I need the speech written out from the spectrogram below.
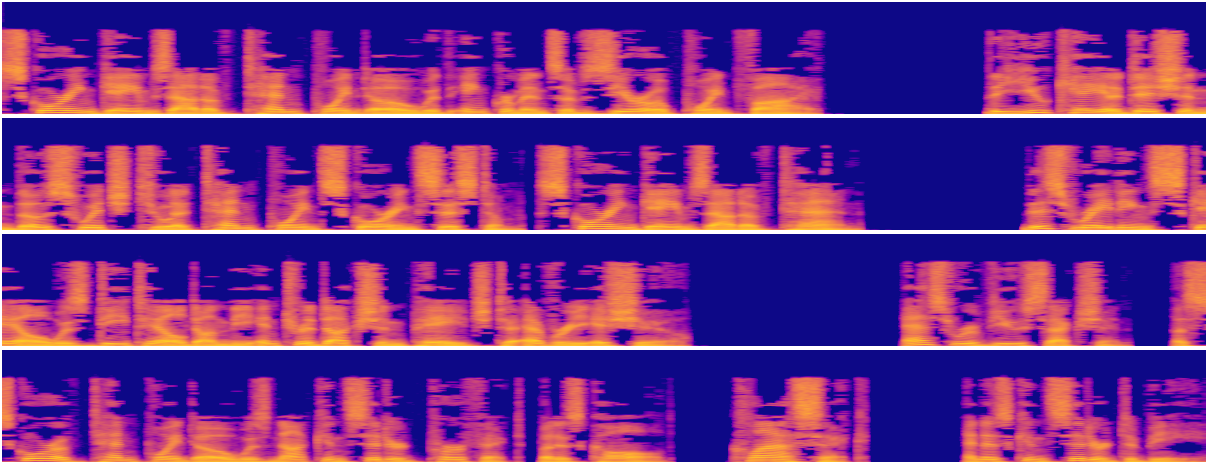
scoring games out of 10.0 with increments of 0.5. The UK edition though switched to a 10-point scoring system, scoring games out of 10. This ratings scale was detailed on the introduction page to every issue. S review section. A score of 10.0 was not considered perfect, but is called classic, and is considered to be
